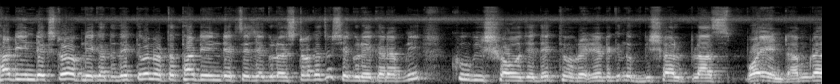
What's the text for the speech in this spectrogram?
থার্টি ইন্ডেক্সটাও আপনি এখান থেকে দেখতে পাবেন। অর্থাৎ থার্টি ইন্ডেক্সে যেগুলো স্টক আছে, সেগুলো এখানে আপনি খুবই সহজে দেখতে পাবেন। এটা কিন্তু বিশাল প্লাস পয়েন্ট আমরা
